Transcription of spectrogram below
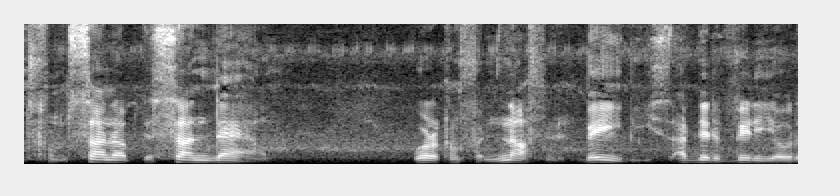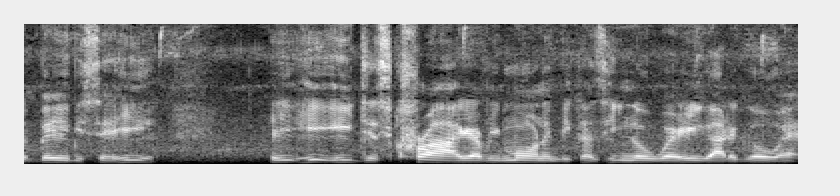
from sun up to sundown, working for nothing. Babies. I did a video. The baby said he he he, he just cry every morning because he know where he got to go at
